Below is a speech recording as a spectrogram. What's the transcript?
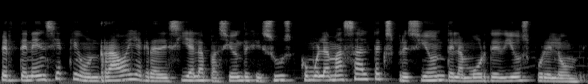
pertenencia que honraba y agradecía la pasión de Jesús como la más alta expresión del amor de Dios por el hombre.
